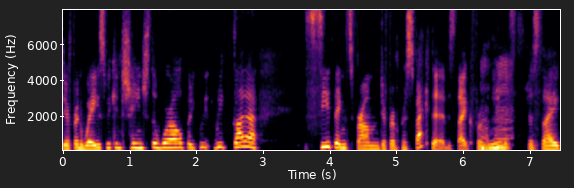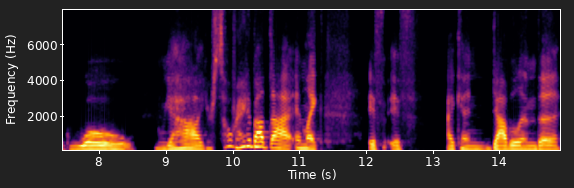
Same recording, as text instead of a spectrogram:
different ways we can change the world, but we, we gotta see things from different perspectives. Like, for mm-hmm. me, it's just like, whoa. Yeah, you're so right about that. And like, if, if, I can dabble in the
